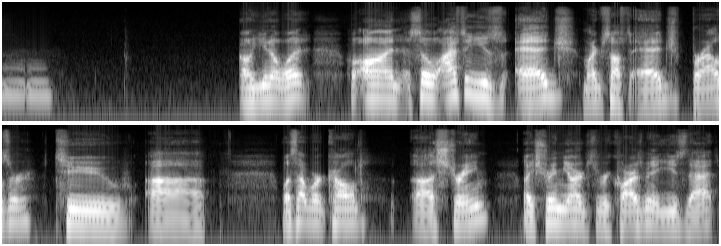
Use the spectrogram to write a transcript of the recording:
Mm-mm. Oh, you know what? Well, on so I have to use Edge, Microsoft Edge browser to uh, what's that word called? Uh, stream. Like StreamYard requires me to use that,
